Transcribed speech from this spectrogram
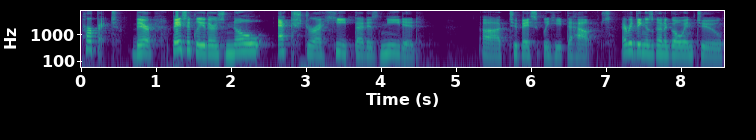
Perfect. There, basically, there's no extra heat that is needed uh, to basically heat the house. Everything is going to go into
